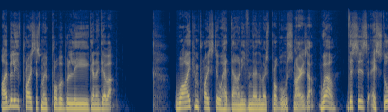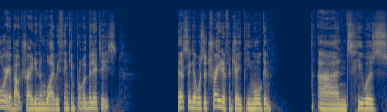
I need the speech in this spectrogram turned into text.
I believe price is most probably going to go up. Why can price still head down even though the most probable scenario is up? Well, this is a story about trading and why we think in probabilities. Let's say there was a trader for JP Morgan and he was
